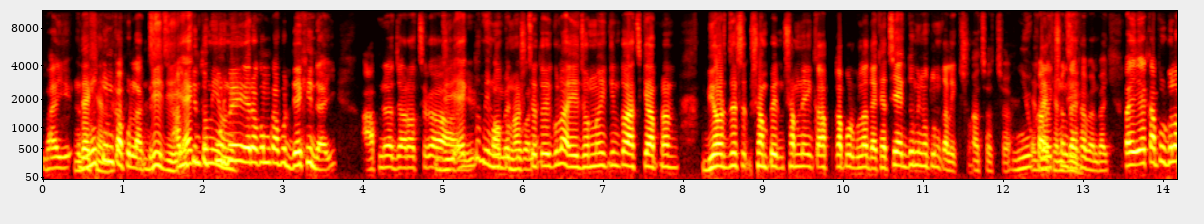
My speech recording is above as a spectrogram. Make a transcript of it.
ভাই। নতুন কাপড় লাগছে জি, জি, আমি কিন্তু পূর্বে এরকম কাপড় দেখি নাই। আপনারা যারা হচ্ছে একদমই নতুন আসছে তো এগুলা এই জন্যই কিন্তু আজকে আপনার বিয়ারদের সামনে এই কাপ কাপড়গুলা দেখাচ্ছি একদমই নতুন কালেকশন আচ্ছা আচ্ছা নিউ কালেকশন দেখাবেন ভাই। ভাই এই কাপড়গুলো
